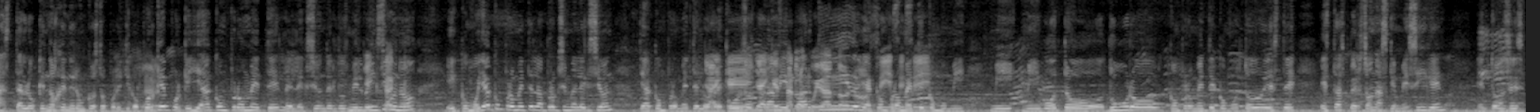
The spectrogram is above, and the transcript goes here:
hasta lo que no genera un costo político. ¿Por qué? Porque ya compromete la elección del 2021 Exacto. y como ya compromete la próxima elección, ya compromete los Ya hay que- recursos para mi partido, cuidando, ¿no? ya Sí, sí, compromete sí. como mi, mi, mi voto duro, compromete como todo este, estas personas que me siguen. Entonces,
